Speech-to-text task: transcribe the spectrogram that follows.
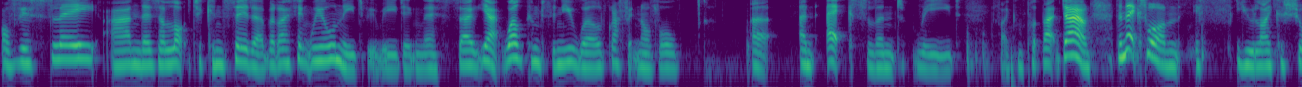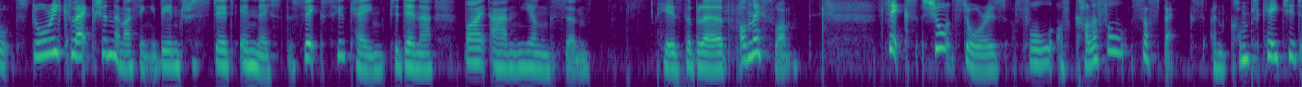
obviously, and there's a lot to consider, but I think we all need to be reading this. So, yeah, welcome to the New World graphic novel. Uh, an excellent read, if I can put that down. The next one, if you like a short story collection, then I think you'd be interested in this The Six Who Came to Dinner by Anne Youngson. Here's the blurb on this one. Six short stories full of colourful suspects and complicated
